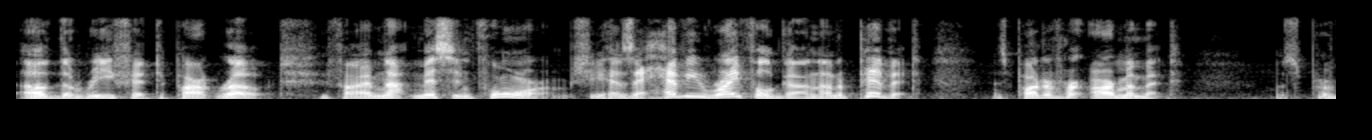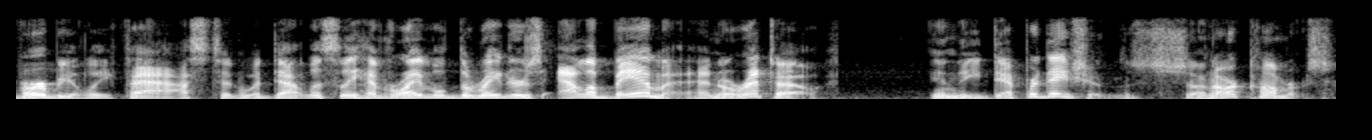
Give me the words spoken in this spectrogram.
Of the refit, DuPont wrote, If I am not misinformed, she has a heavy rifle gun on a pivot as part of her armament, was proverbially fast, and would doubtlessly have rivaled the raiders Alabama and Oreto in the depredations on our commerce.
